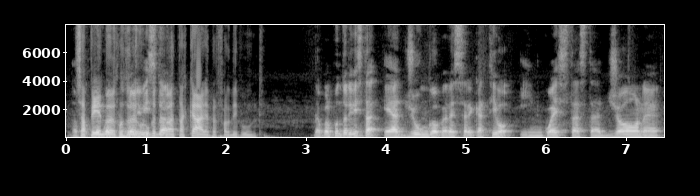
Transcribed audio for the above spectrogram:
da, Sapendo da che il Crotone comunque vista, doveva attaccare per fare dei punti. Da quel punto di vista, e aggiungo per essere cattivo, in questa stagione,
